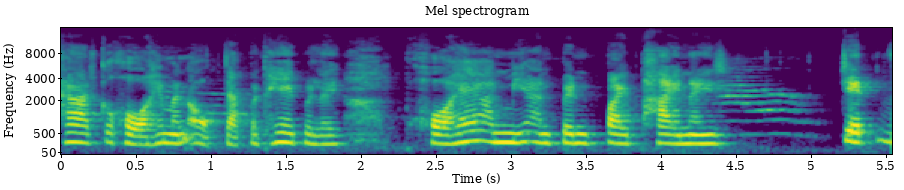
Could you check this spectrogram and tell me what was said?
ชาติก็ขอให้มันออกจากประเทศไปเลย ขอให้อันมีอันเป็นไปภายในเจ็ดวัน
